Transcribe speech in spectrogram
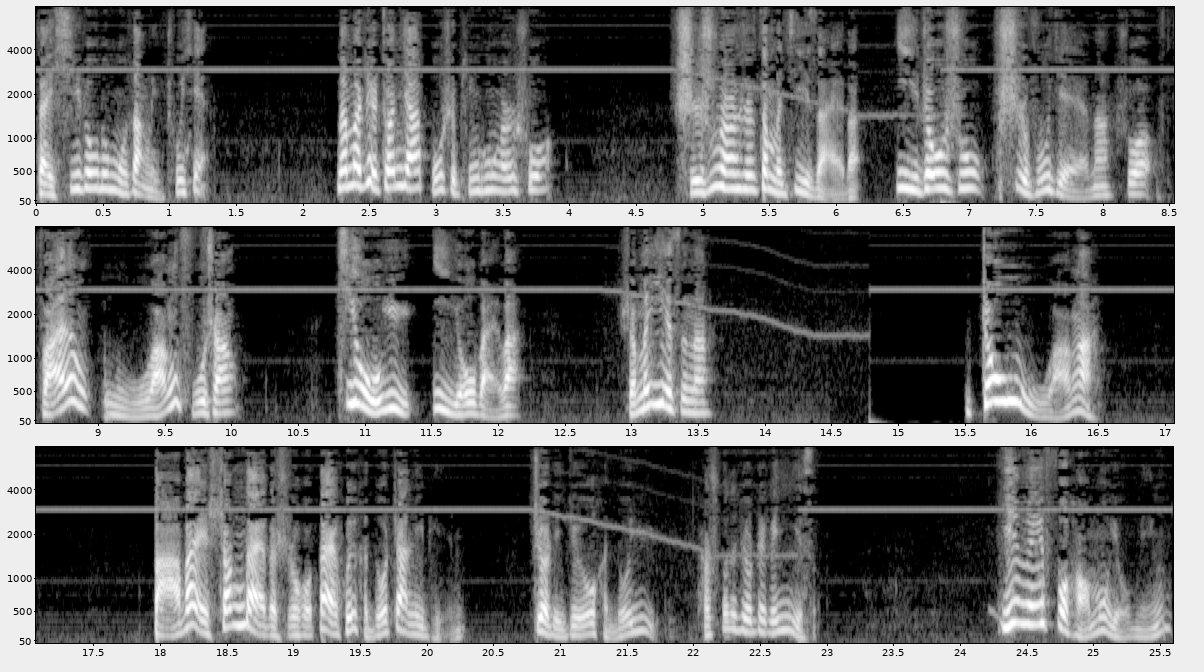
在西周的墓葬里出现。那么这专家不是凭空而说，史书上是这么记载的：《益州书·世福解》呢说，凡武王服商，旧玉亦有百万。什么意思呢？周武王啊，打败商代的时候带回很多战利品，这里就有很多玉。他说的就是这个意思。因为妇好墓有名，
